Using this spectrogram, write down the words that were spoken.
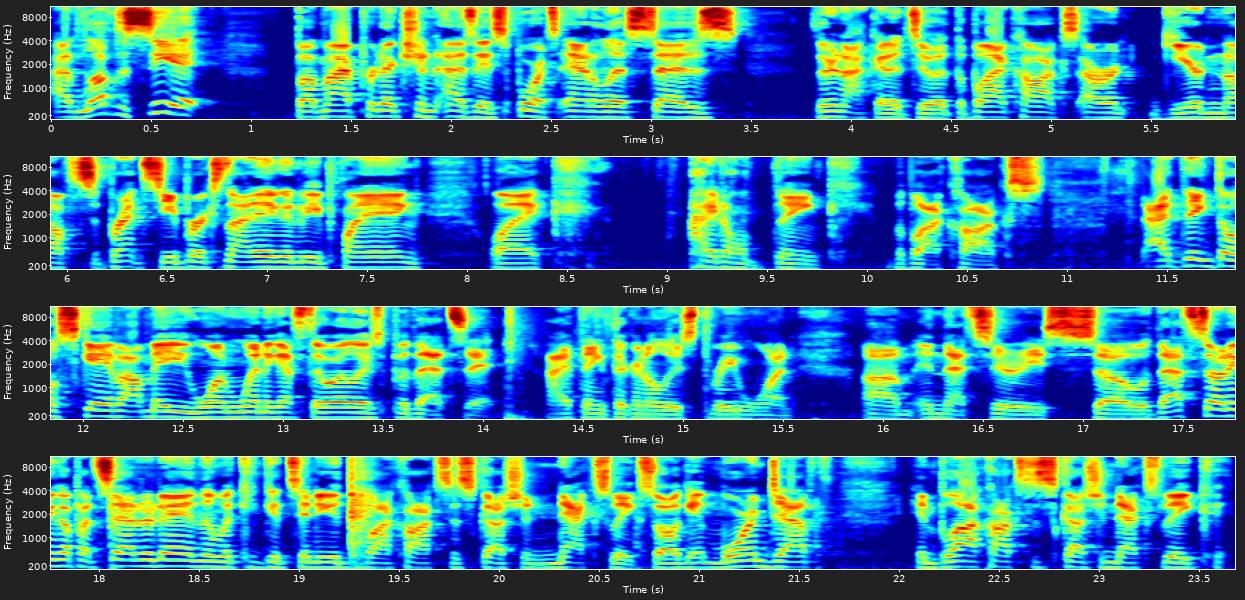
I'd love to see it. But my prediction as a sports analyst says they're not going to do it. The Blackhawks aren't geared enough. Brent Seabrook's not even going to be playing. Like, I don't think the Blackhawks. I think they'll scave out maybe one win against the Oilers, but that's it. I think they're going to lose 3 1 um, in that series. So that's starting up on Saturday, and then we can continue the Blackhawks discussion next week. So I'll get more in depth in Blackhawks discussion next week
